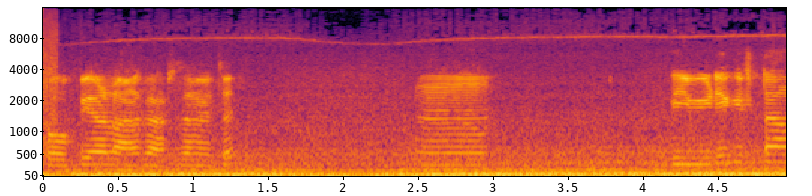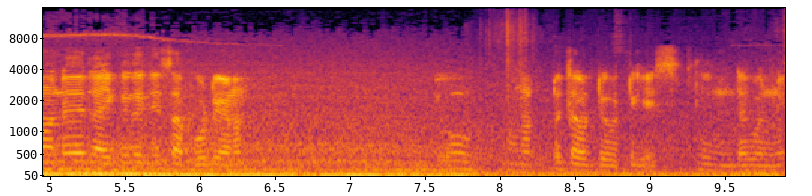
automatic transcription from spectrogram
ഡ്രോപ്പ് ചെയ്യാനുള്ളതാണ് കറക്റ്റ് സമയത്ത്. ഈ വീഡിയോക്ക് ഇഷ്ടമാവുന്ന ലൈക്ക് ചെയ്ത് സപ്പോർട്ട് ചെയ്യണം. നട്ട് ചവിട്ടി വിട്ട് കേസ് എന്റെ പൊന്ന്.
